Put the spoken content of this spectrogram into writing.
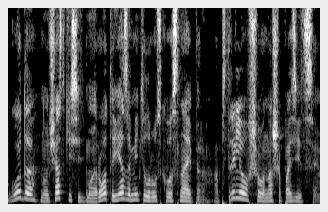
года на участке 7-й роты я заметил русского снайпера, обстреливавшего наши позиции.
